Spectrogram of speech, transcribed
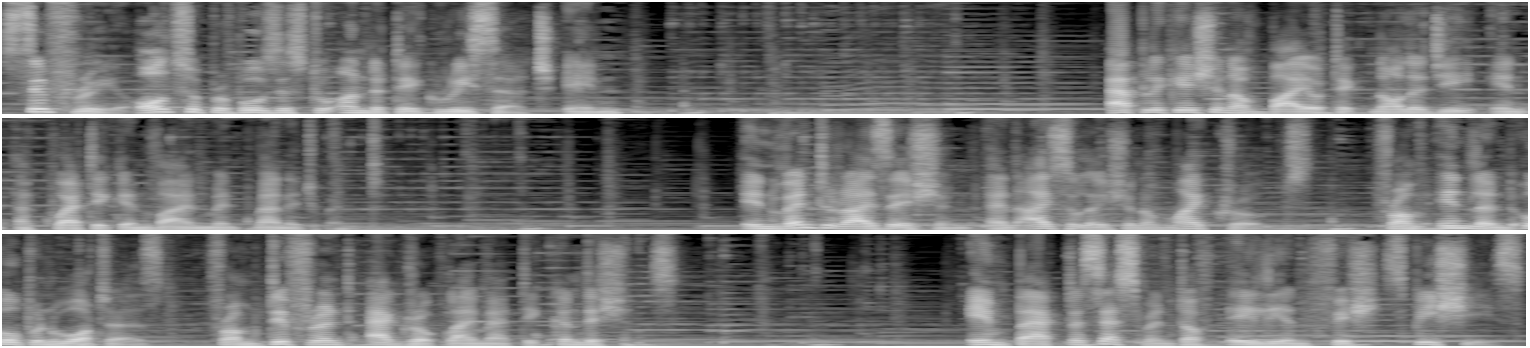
CIFRI also proposes to undertake research in Application of biotechnology in aquatic environment management. Inventorization and isolation of microbes from inland open waters from different agroclimatic conditions. Impact assessment of alien fish species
